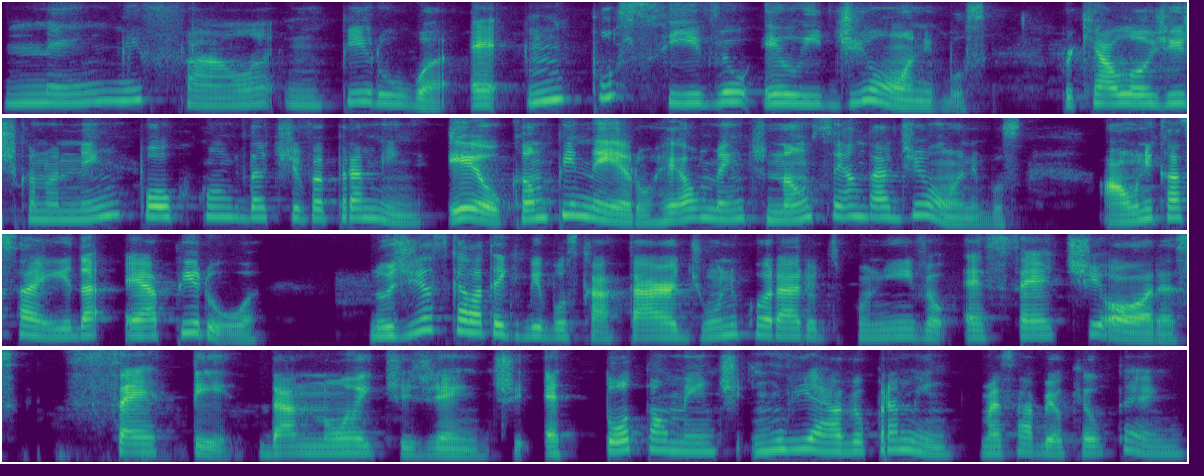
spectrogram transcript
Nem me fala em perua. É impossível eu ir de ônibus, porque a logística não é nem um pouco convidativa para mim. Eu, campineiro, realmente não sei andar de ônibus. A única saída é a perua. Nos dias que ela tem que me buscar à tarde, o único horário disponível é 7 horas. 7 da noite, gente. É totalmente inviável para mim, mas sabe o que eu tenho.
